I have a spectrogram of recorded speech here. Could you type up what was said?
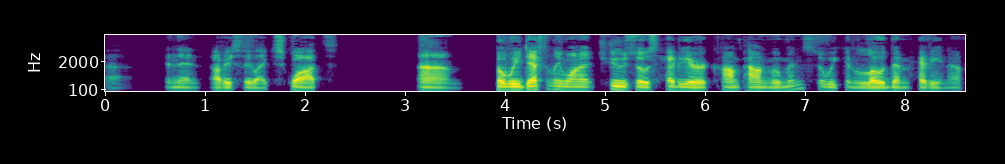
uh, and then obviously like squats. Um, but we definitely want to choose those heavier compound movements so we can load them heavy enough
